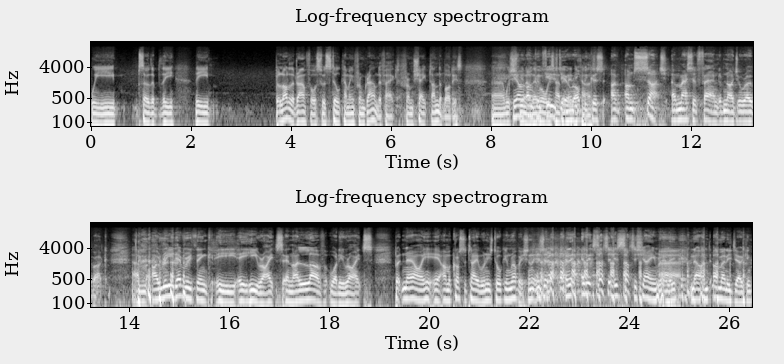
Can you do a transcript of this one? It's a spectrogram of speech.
we so the the the a lot of the downforce was still coming from ground effect from shaped underbodies, uh, which You know, you know I'm they've always confused here, Rob, because I'm, I'm such a massive fan of Nigel Roebuck. Um, I read everything he, he he writes, and I love what he writes. But now he, I'm across the table and he's talking rubbish, and it's, a, and, it, and it's such a, it's such a shame, really. No, I'm, I'm only joking.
